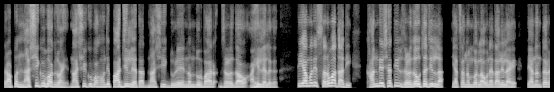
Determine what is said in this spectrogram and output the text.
तर आपण नाशिक विभाग जो आहे नाशिक विभागामध्ये पाच जिल्हे येतात. नाशिक धुळे नंदुरबार जळगाव अहिल्यानगर. तर यामध्ये सर्वात आधी खानदेशातील जळगावचा जिल्हा याचा नंबर लावण्यात आलेला आहे. त्यानंतर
